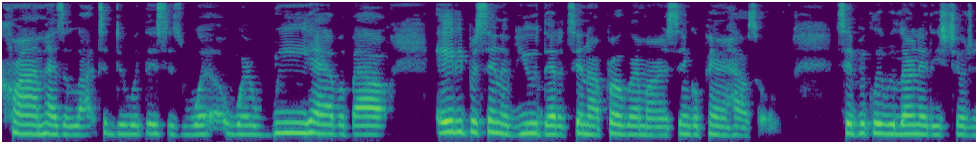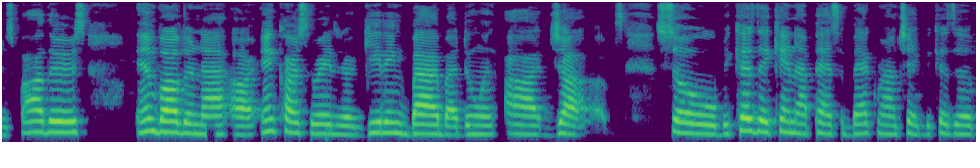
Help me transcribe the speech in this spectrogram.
crime has a lot to do with this as well, where we have about 80% of youth that attend our program are in single parent households. Typically, we learn that these children's fathers, involved or not, are incarcerated or getting by by doing odd jobs. So, because they cannot pass a background check because of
